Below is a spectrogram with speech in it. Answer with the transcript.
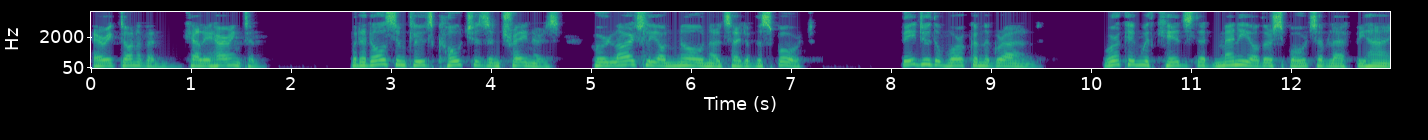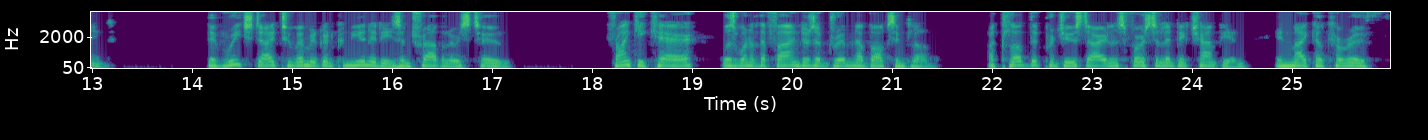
Eric Donovan, Kellie Harrington. But it also includes coaches and trainers who are largely unknown outside of the sport. They do the work on the ground, working with kids that many other sports have left behind. They've reached out to immigrant communities and travellers too. Frankie Kerr was one of the founders of Drimnagh Boxing Club, a club that produced Ireland's first Olympic champion in Michael Carruth.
